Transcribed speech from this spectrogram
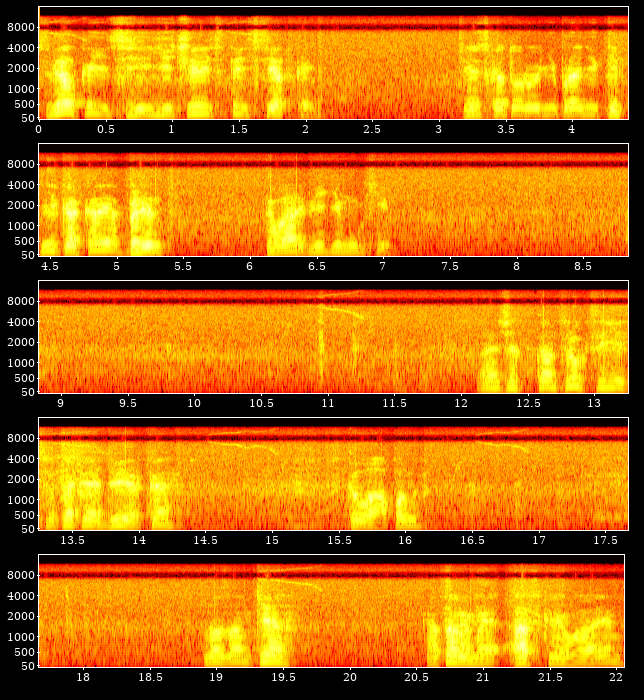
с мелкой ячеистой сеткой, через которую не проникнет никакая, блин, тварь в виде мухи. Значит, в конструкции есть вот такая дверка, клапан, на замке, который мы открываем,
